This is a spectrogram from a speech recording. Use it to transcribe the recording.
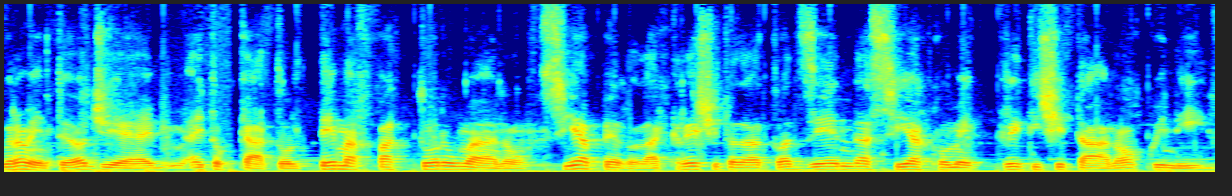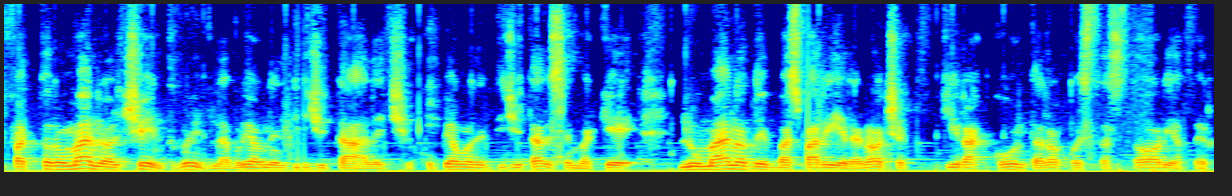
veramente oggi hai, hai, toccato il tema fattore umano sia per la crescita della tua azienda sia come criticità, no? quindi il fattore umano è al centro, noi lavoriamo nel digitale, ci occupiamo del digitale, sembra che l'umano debba sparire, no? c'è chi racconta no, questa storia per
